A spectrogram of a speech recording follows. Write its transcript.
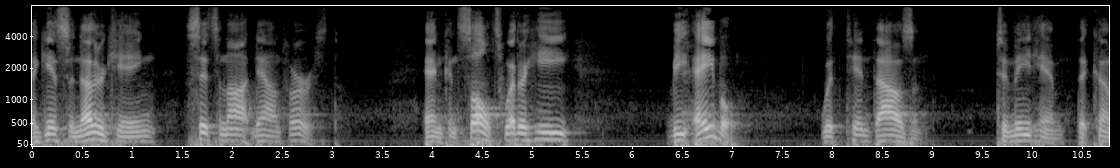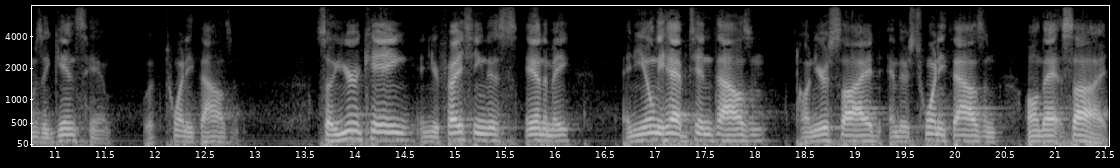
against another king sits not down first and consults whether he be able with 10,000 to meet him that comes against him with 20,000? So you're a king and you're facing this enemy and you only have 10,000 on your side and there's 20,000 on that side.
